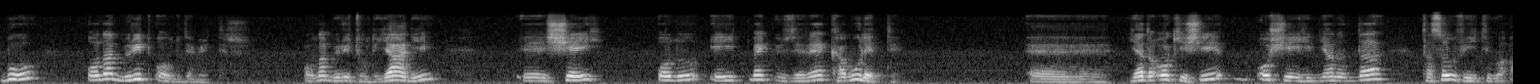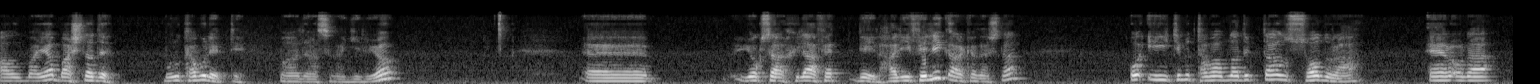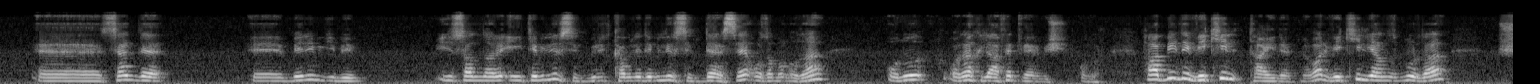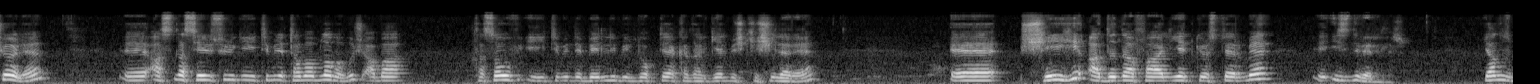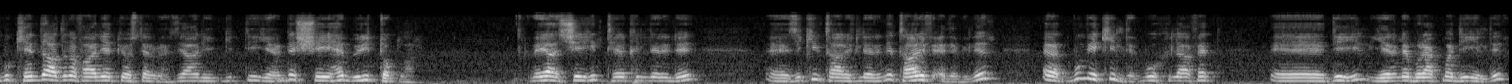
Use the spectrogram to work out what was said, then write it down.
bu ona mürit oldu demektir. Ona mürit oldu. Yani e, şey onu eğitmek üzere kabul etti. E, ya da o kişi o şeyhin yanında tasavvuf eğitimi almaya başladı. Bunu kabul etti manasına geliyor. Ee, yoksa hilafet değil. Halifelik arkadaşlar o eğitimi tamamladıktan sonra eğer ona e, sen de e, benim gibi insanları eğitebilirsin, mürit kabul edebilirsin derse o zaman ona onu ona hilafet vermiş olur. Ha bir de vekil tayin etme var. Vekil yalnız burada şöyle e, aslında seyri eğitimini tamamlamamış ama tasavvuf eğitiminde belli bir noktaya kadar gelmiş kişilere e, şeyhi adına faaliyet gösterme e, izni verilir. Yalnız bu kendi adına faaliyet göstermez. Yani gittiği yerde şeyhe mürit toplar. Veya şeyhin telkillerini, e, zikir tariflerini tarif edebilir. Evet bu vekildir. Bu hilafet e, değil, yerine bırakma değildir.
